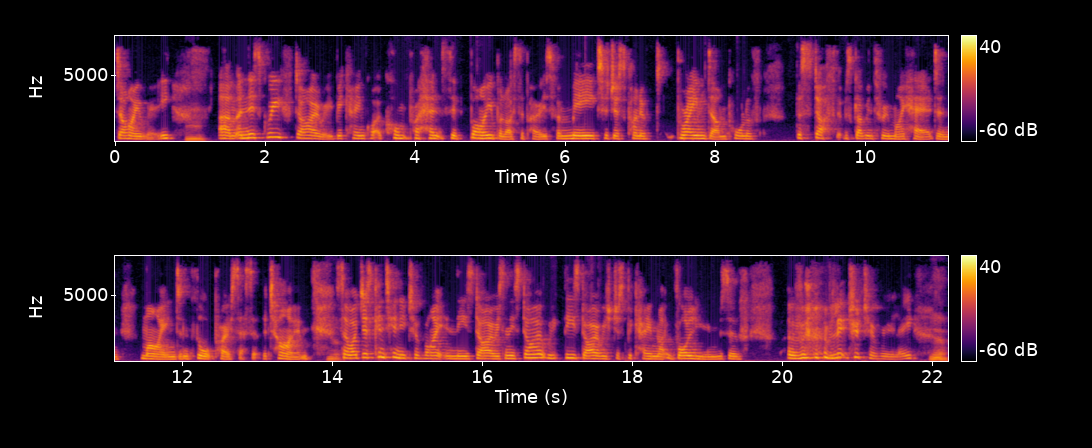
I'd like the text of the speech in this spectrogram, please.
diary. Mm. Um, and this grief diary became quite a comprehensive Bible, I suppose, for me to just kind of brain dump all of the stuff that was going through my head and mind and thought process at the time. Yeah. So I just continued to write in these diaries, and these diary these diaries just became like volumes of of, of literature, really. Yeah.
